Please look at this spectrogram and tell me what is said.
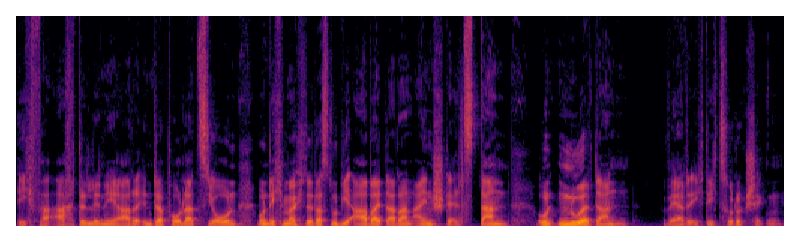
Ich verachte lineare Interpolation und ich möchte, dass du die Arbeit daran einstellst. Dann und nur dann werde ich dich zurückschicken.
